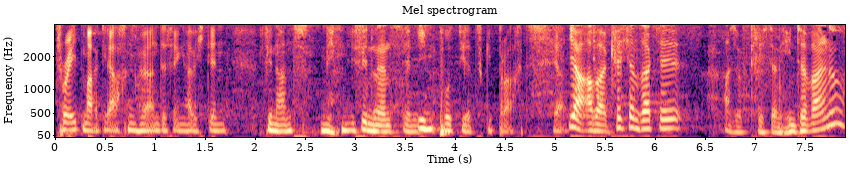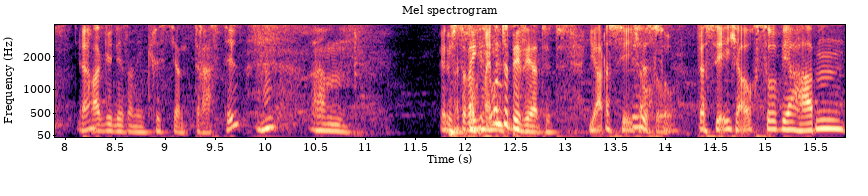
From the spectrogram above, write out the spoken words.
Trademark-Lachen hören, deswegen habe ich den Finanzminister, Finanzminister. Input jetzt gebracht. Ja. ja. aber Christian sagte, also Christian Hinterwallner, ja. Frage geht jetzt an den Christian Drastil, mhm. ähm, Österreich ist unterbewertet. Ja, das sehe ich ist auch so? so. Das sehe ich auch so. Wir haben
